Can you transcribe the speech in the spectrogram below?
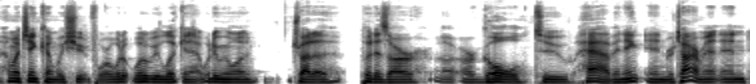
How much income are we shooting for? What, what are we looking at? What do we want try to put as our our goal to have in in retirement. And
